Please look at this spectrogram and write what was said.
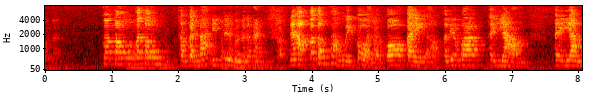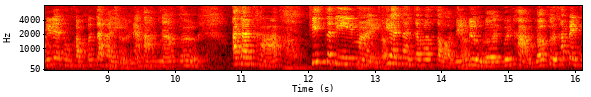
วันนั้น ก็ต้องก็ต้องทำกันบ้านนิดนึงก็แล้วกันครับนะคะก็ต้องฟังไว้ก่อนครับแล้วก็ไปเอ่อเขาเรียกว่าพยายามพยายามที่จะทำความเข้าใจเข้าใจนะคะนะเอออาจารย์ขาครับทฤษฎีใหม่ครับที่อาจารย์จะมาสอนเนี่ยครับหนึ่งเลยพื้นฐานก็คือถ้าเป็นโห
